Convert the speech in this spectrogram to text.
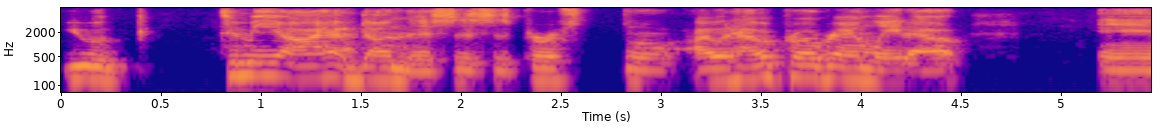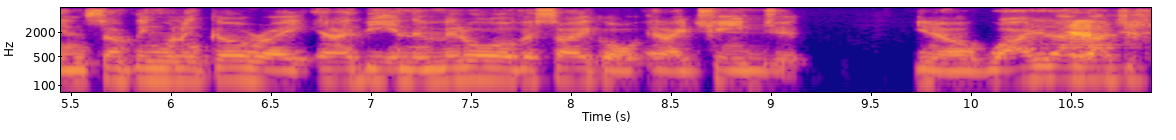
you would, to me, I have done this. This is personal. I would have a program laid out and something wouldn't go right. And I'd be in the middle of a cycle and I'd change it you know why did i not just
